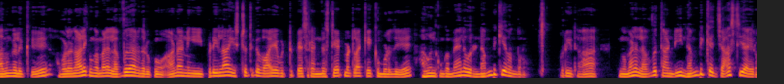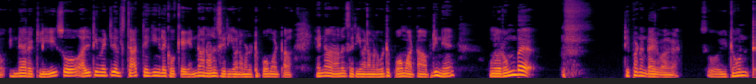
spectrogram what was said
அவங்களுக்கு அவ்வளோ நாளைக்கு உங்கள் மேலே லவ் தான் இருந்திருக்கும். ஆனால் நீங்கள் இப்படிலாம் இஷ்டத்துக்கு வாயை விட்டு பேசுகிற இந்த ஸ்டேட்மெண்ட்லாம் கேட்கும் பொழுது அவங்களுக்கு உங்கள் மேலே ஒரு நம்பிக்கை வந்துடும் புரியுதா? உங்கள் மேலே லவ் தாண்டி நம்பிக்கை ஜாஸ்தி ஆயிரும் indirectly so ultimately start thinking like okay என்ன ஆனாலும் சரி அவன் நம்மளை விட்டு போகமாட்டா என்ன ஆனாலும் சரி அவன் நம்மளை விட்டு போகமாட்டான் அப்படின்னு உங்களை ரொம்ப டிபெண்ட் ஆயிடுவாங்க so you don't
